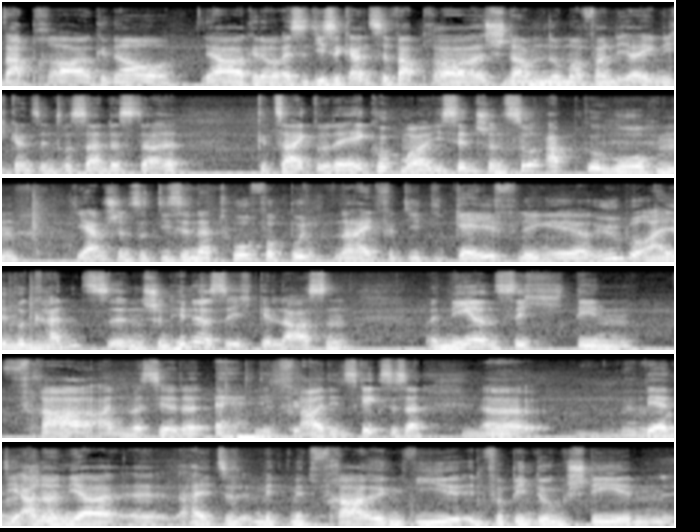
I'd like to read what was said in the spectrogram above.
Wapra, genau. Ja, genau. Also diese ganze Wapra-Stammnummer fand ich eigentlich ganz interessant, dass da gezeigt wurde, hey, guck mal, die sind schon so abgehoben, die haben schon so diese Naturverbundenheit, für die die Gelflinge ja überall Mhm. bekannt sind, schon hinter sich gelassen nähern sich den Fra an, was ja da, äh, den Fra, den Skeksis an, äh, während die anderen ja äh, halt mit, mit Fra irgendwie in Verbindung stehen,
